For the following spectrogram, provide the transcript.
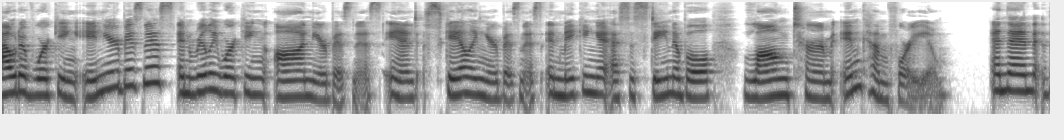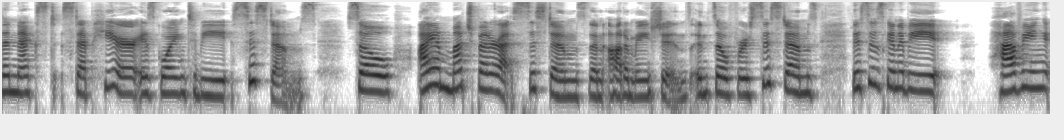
out of working in your business and really working on your business and scaling your business and making it a sustainable long term income for you. And then the next step here is going to be systems. So I am much better at systems than automations. And so for systems, this is going to be having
